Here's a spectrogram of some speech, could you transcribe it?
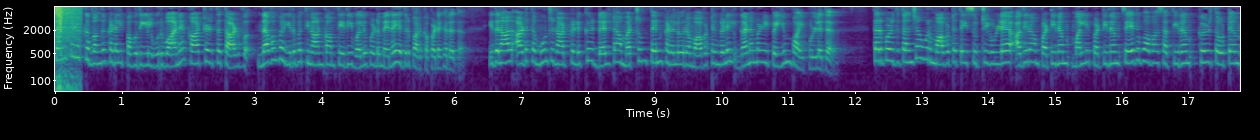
தென்கிழக்கு வங்கக்கடல் பகுதியில் உருவான காற்றழுத்த தாழ்வு நவம்பர் இருபத்தி நான்காம் தேதி வலுப்படும் என எதிர்பார்க்கப்படுகிறது. இதனால் அடுத்த மூன்று நாட்களுக்கு டெல்டா மற்றும் தென் கடலோர மாவட்டங்களில் கனமழை பெய்யும் வாய்ப்புள்ளது. தற்பொழுது தஞ்சாவூர் மாவட்டத்தை சுற்றியுள்ள அதிராம்பட்டினம் மல்லிப்பட்டினம் சேதுபாவா சத்திரம் கீழ்த்தோட்டம்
